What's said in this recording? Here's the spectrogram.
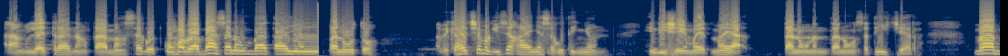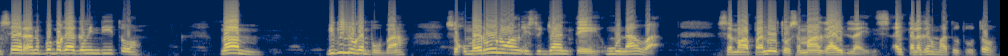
ang letra ng tamang sagot. Kung mababasa ng bata yung panuto, sabi, kahit siya mag-isa, kaya niya sagutin yon. Hindi siya yung mayat maya, tanong ng tanong sa teacher. Ma'am, sir, ano po ba gagawin dito? Ma'am, bibilugan po ba? So kung marunong ang estudyante umunawa sa mga panuto, sa mga guidelines, ay talagang matututo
